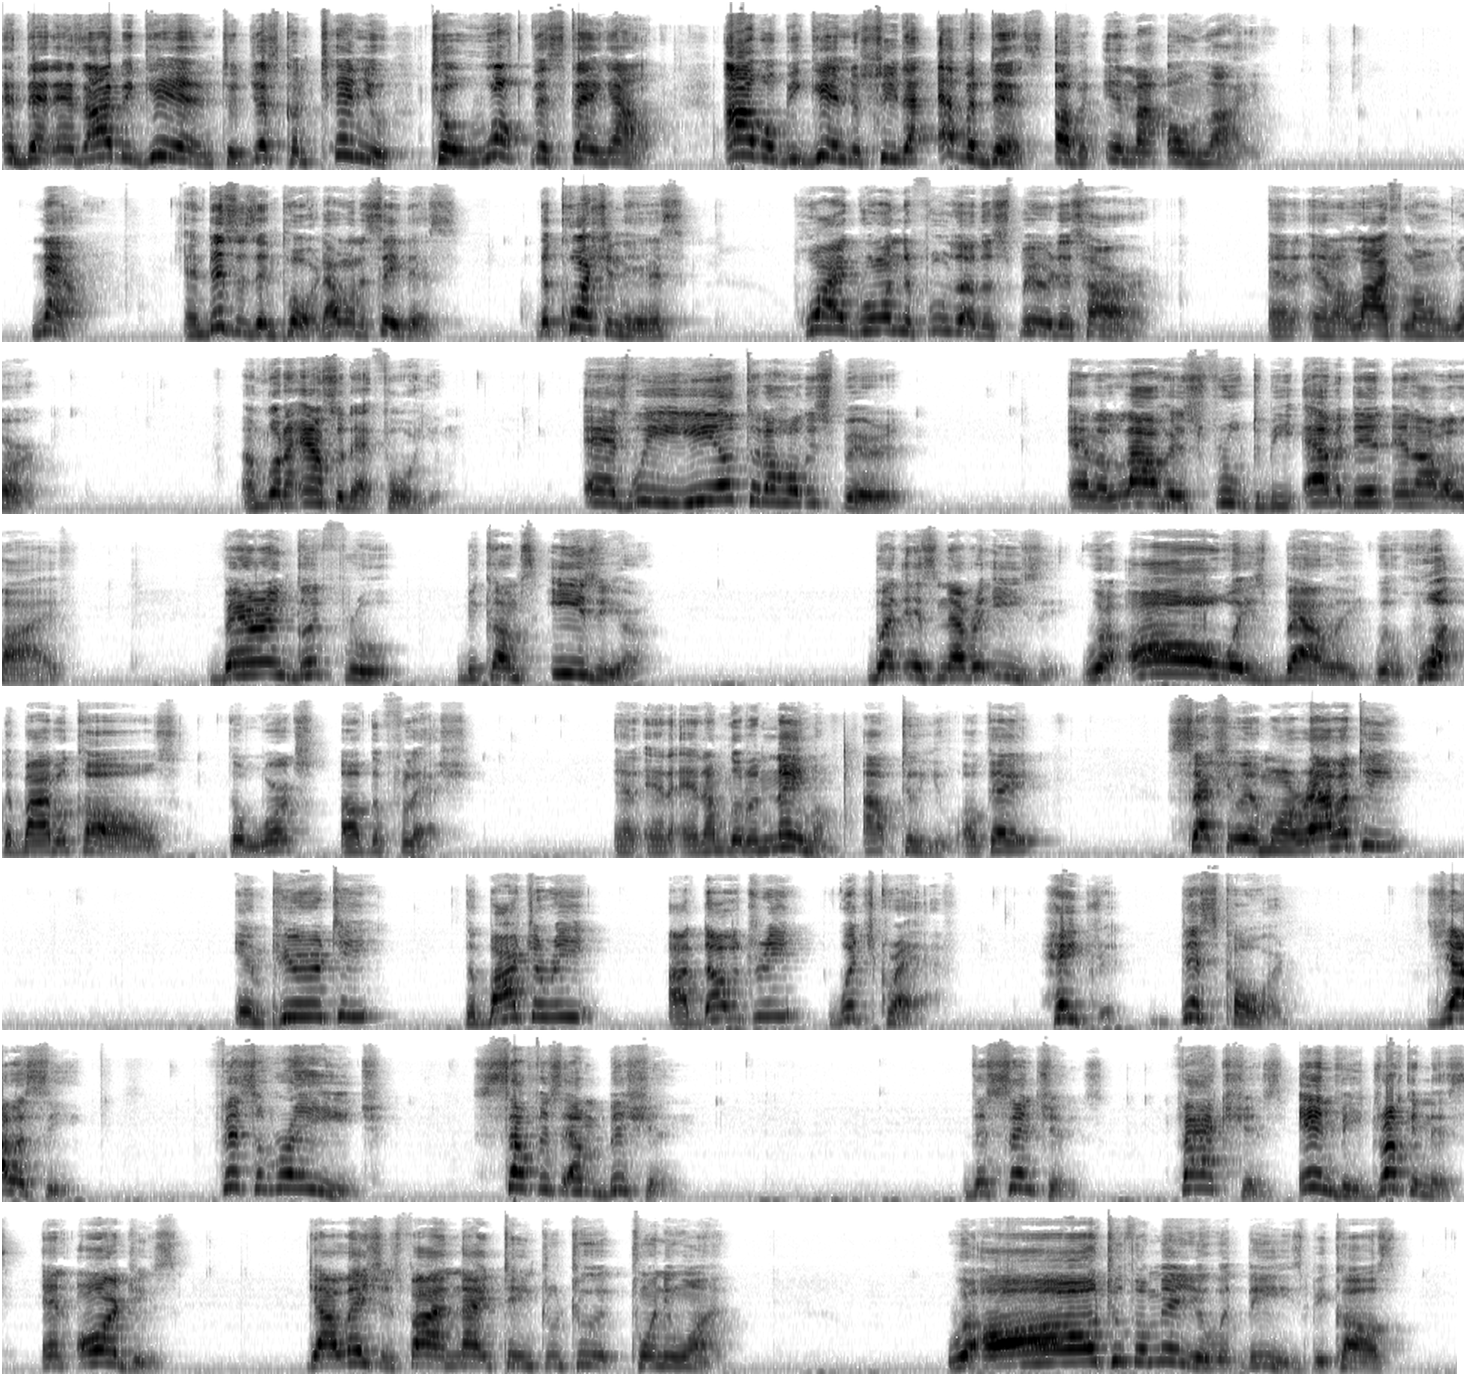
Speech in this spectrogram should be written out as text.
And that as I begin to just continue to walk this thing out, I will begin to see the evidence of it in my own life. Now, and this is important, I want to say this. The question is why growing the fruit of the Spirit is hard and, and a lifelong work? I'm going to answer that for you. As we yield to the Holy Spirit and allow His fruit to be evident in our life, bearing good fruit becomes easier but it's never easy. We're always battling with what the Bible calls the works of the flesh. And, and, and I'm going to name them out to you, okay? Sexual immorality, impurity, debauchery, idolatry, witchcraft, hatred, discord, jealousy, fits of rage, selfish ambition, dissensions, factions, envy, drunkenness, and orgies. Galatians 5 19 through 21. We're all too familiar with these because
